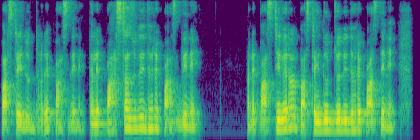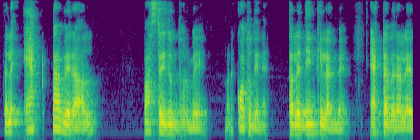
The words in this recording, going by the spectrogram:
পাঁচটা ইঁদুর ধরে পাঁচ দিনে। তাহলে পাঁচটা যদি ধরে পাঁচ দিনে মানে পাঁচটি বেড়াল পাঁচটা ইঁদুর যদি ধরে পাঁচ দিনে, তাহলে একটা বেড়াল পাঁচটা ইঁদুর ধরবে মানে কত দিনে? তাহলে দিন কি লাগবে? একটা বেড়ালের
